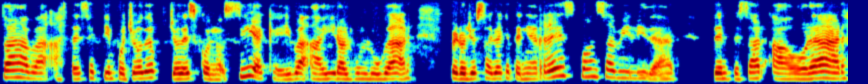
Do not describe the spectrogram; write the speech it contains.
estaba hasta ese tiempo, yo, yo desconocía que iba a ir a algún lugar, pero yo sabía que tenía responsabilidad de empezar a orar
